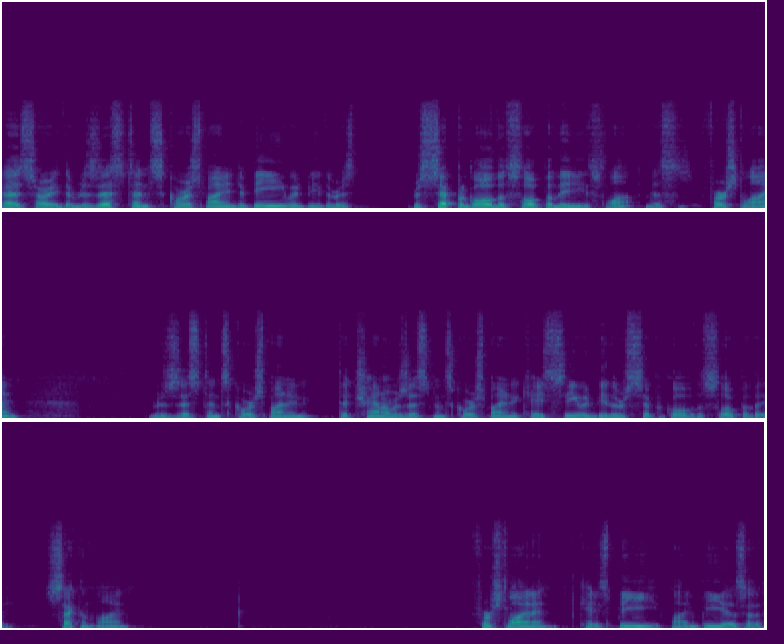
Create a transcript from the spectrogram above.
uh, sorry, the resistance corresponding to B would be the re reciprocal of the slope of these this first line. The resistance corresponding to the channel resistance corresponding to Kc would be the reciprocal of the slope of the second line. First line in case B, line B has a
